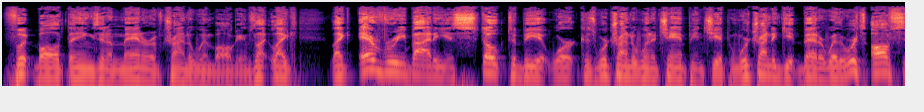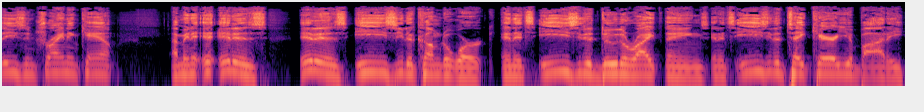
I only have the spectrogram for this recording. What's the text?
football things in a manner of trying to win ball games. Like like like everybody is stoked to be at work because we're trying to win a championship and we're trying to get better. Whether it's off season training camp, I mean it, it is it is easy to come to work and it's easy to do the right things and it's easy to take care of your body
